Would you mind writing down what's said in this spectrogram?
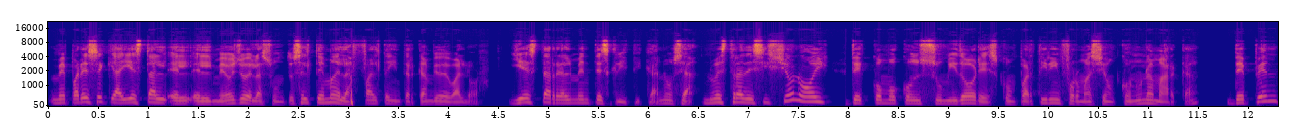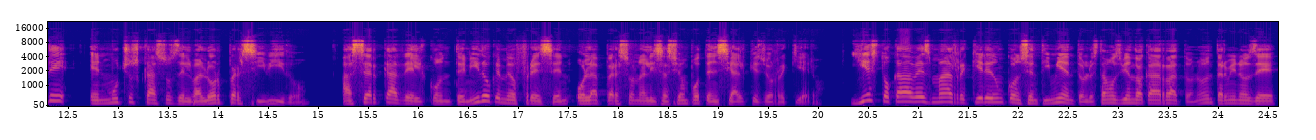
me parece que ahí está el meollo del asunto, es el tema de la falta de intercambio de valor. Y esta realmente es crítica, ¿no? O sea, nuestra decisión hoy de como consumidores compartir información con una marca depende en muchos casos del valor percibido acerca del contenido que me ofrecen o la personalización potencial que yo requiero. Y esto cada vez más requiere de un consentimiento, lo estamos viendo a cada rato, ¿no? En términos de,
